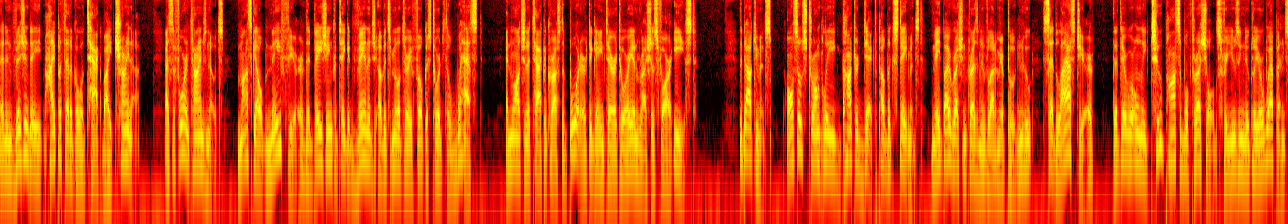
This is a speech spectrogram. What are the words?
that envisioned a hypothetical attack by China as the Foreign Times notes, Moscow may fear that Beijing could take advantage of its military focus towards the west and launch an attack across the border to gain territory in Russia's far east. The documents also strongly contradict public statements made by Russian President Vladimir Putin, who said last year that there were only two possible thresholds for using nuclear weapons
